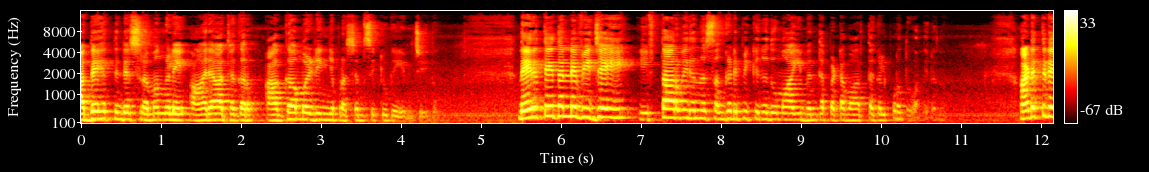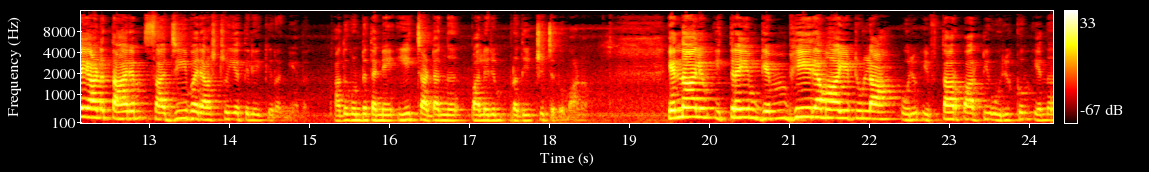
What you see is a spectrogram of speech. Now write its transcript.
അദ്ദേഹത്തിന്റെ ശ്രമങ്ങളെ ആരാധകർ അകമഴിഞ്ഞ് പ്രശംസിക്കുകയും ചെയ്തു. നേരത്തെ തന്നെ വിജയ് ഇഫ്താർ വിരുന്ന് സംഘടിപ്പിക്കുന്നതുമായി ബന്ധപ്പെട്ട വാർത്തകൾ പുറത്തു വന്നിരുന്നു. അടുത്തിടെയാണ് താരം സജീവ രാഷ്ട്രീയത്തിലേക്ക് ഇറങ്ങിയത്. അതുകൊണ്ട് തന്നെ ഈ ചടങ്ങ് പലരും പ്രതീക്ഷിച്ചതുമാണ്. എന്നാലും ഇത്രയും ഗംഭീരമായിട്ടുള്ള ഒരു ഇഫ്താർ പാർട്ടി ഒരുക്കും എന്ന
